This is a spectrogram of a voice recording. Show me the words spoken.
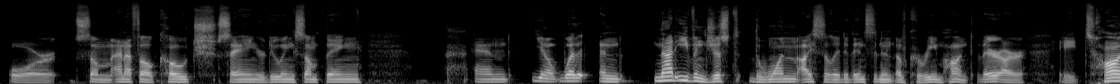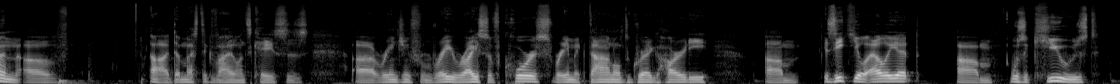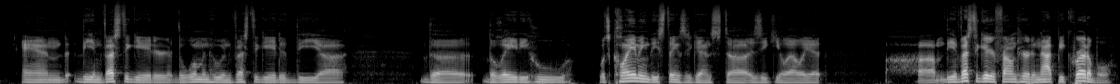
or some NFL coach saying or doing something. And you know whether and not even just the one isolated incident of Kareem Hunt. There are a ton of uh, domestic violence cases uh, ranging from Ray Rice, of course, Ray McDonald, Greg Hardy. Um, Ezekiel Elliott um, was accused, and the investigator, the woman who investigated the uh, the the lady who was claiming these things against uh, Ezekiel Elliott, um, the investigator found her to not be credible.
